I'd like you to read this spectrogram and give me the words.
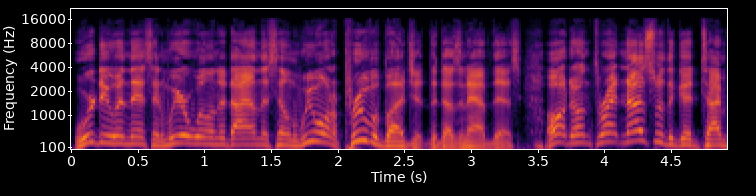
we're doing this and we're willing to die on this hill and we want to prove a budget that doesn't have this. Oh, don't threaten us with a good time.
